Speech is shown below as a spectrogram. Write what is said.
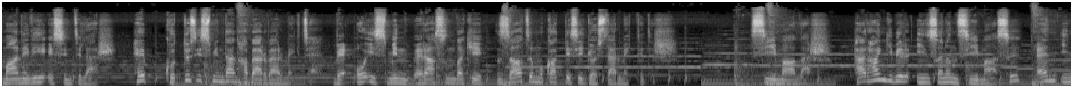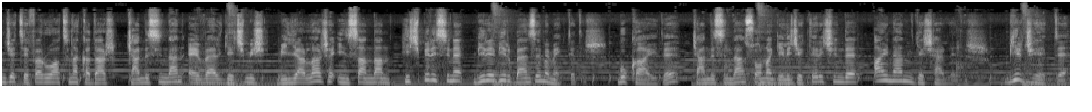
manevi esintiler, hep Kuddüs isminden haber vermekte ve o ismin verasındaki zat-ı mukaddesi göstermektedir. Simalar Herhangi bir insanın siması en ince teferruatına kadar kendisinden evvel geçmiş milyarlarca insandan hiçbirisine birebir benzememektedir. Bu kaide kendisinden sonra gelecekler için de aynen geçerlidir. Bir cihette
